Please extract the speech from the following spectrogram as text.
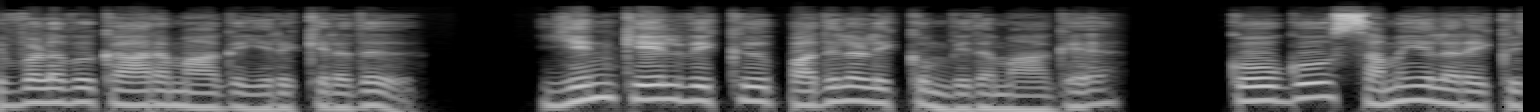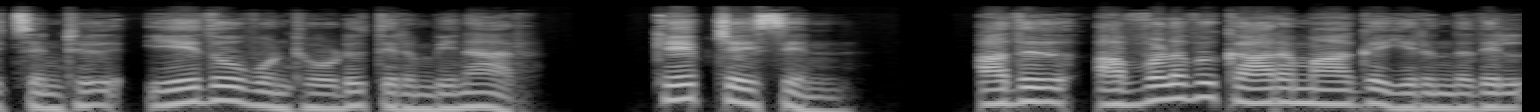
இவ்வளவு காரமாக இருக்கிறது? என் கேள்விக்கு பதிலளிக்கும் விதமாக கோகோ சமையலறைக்குச் சென்று ஏதோ ஒன்றோடு திரும்பினார். கேப்சைசின் அது அவ்வளவு காரமாக இருந்ததில்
